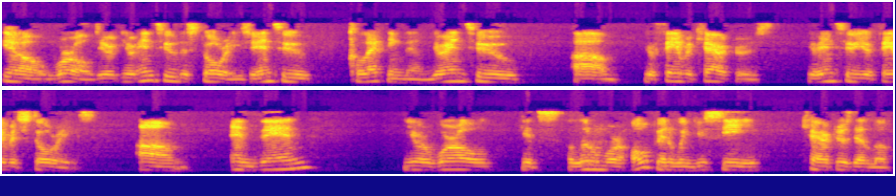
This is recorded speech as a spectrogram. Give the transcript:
you know, world. You're you're into the stories. You're into collecting them. You're into um, your favorite characters. You're into your favorite stories. Um, and then your world gets a little more open when you see characters that look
